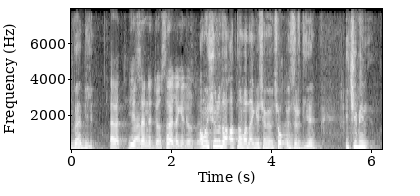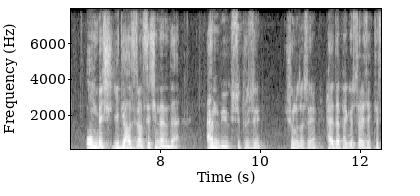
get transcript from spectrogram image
ve bilim. Evet. Yiğit sen ne diyorsun? Sırayla geliyoruz. Ama şunu da atlamadan geçemiyorum. Çok özür dilerim. 2015 7 Haziran seçimlerinde en büyük sürprizi şunu da söyleyeyim. HDP gösterecektir.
